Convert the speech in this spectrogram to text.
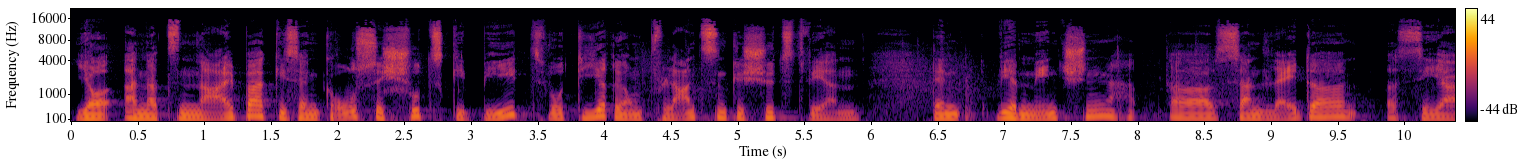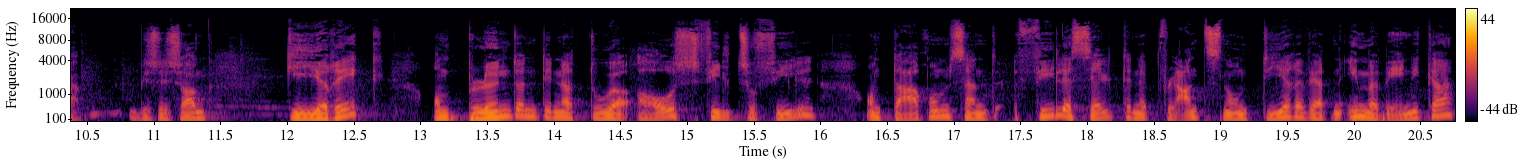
Ja, ein Nationalpark ist ein großes Schutzgebiet, wo Tiere und Pflanzen geschützt werden. Denn wir Menschen äh, sind leider sehr, wie soll ich sagen, gierig und plündern die Natur aus, viel zu viel. Und darum sind viele seltene Pflanzen und Tiere werden immer weniger.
